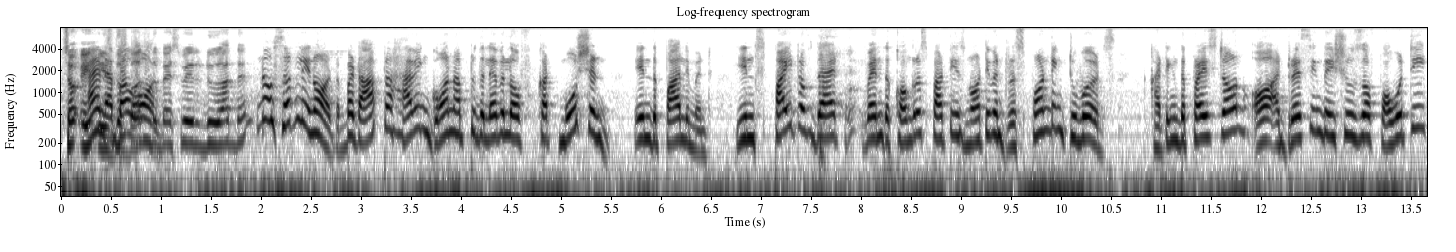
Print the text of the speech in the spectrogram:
So and is the above bandh all, the best way to do that then? no, certainly not. But after having gone up to the level of cut motion in the parliament, in spite of that, when the Congress party is not even responding towards cutting the price down or addressing the issues of poverty,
